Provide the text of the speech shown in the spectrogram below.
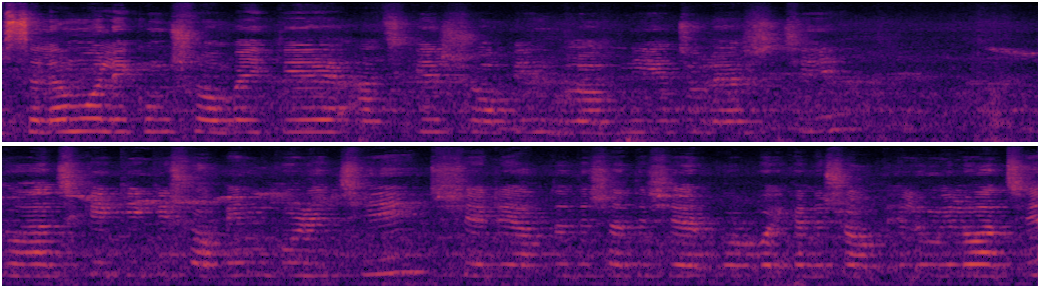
আসসালামু আলাইকুম সবাইকে। আজকে শপিং ব্লগ নিয়ে চলে আসছি। তো আজকে কি কি শপিং করেছি সেটা আপনাদের সাথে শেয়ার করব। এখানে সব এলোমেলো আছে।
